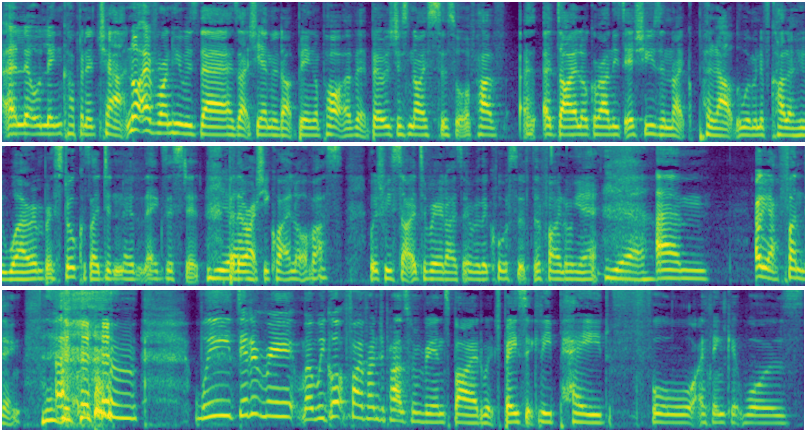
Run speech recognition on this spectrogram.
a little link up in a chat. Not everyone who was there has actually ended up being a part of it, but it was just nice to sort of have a, a dialogue around these issues and like pull out the women of colour who were in Bristol because I didn't know that they existed. Yeah. But there were actually quite a lot of us, which we started to realise over the course of the final year. Yeah. Um, oh yeah, funding. um, we didn't really. Well, we got five hundred pounds from Reinspired, which basically paid for. I think it was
